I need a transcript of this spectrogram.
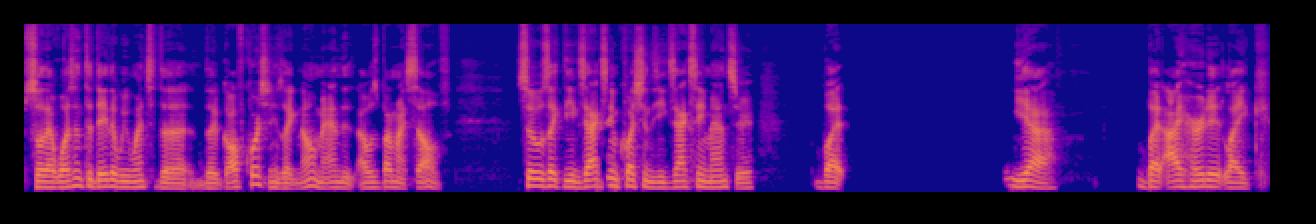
so that wasn't the day that we went to the the golf course and he's like no man i was by myself so it was like the exact same question the exact same answer but yeah but i heard it like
